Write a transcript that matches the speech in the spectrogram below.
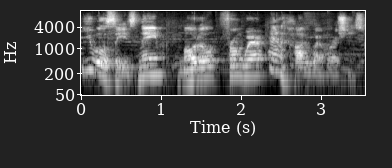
you will see its name, model, firmware and hardware versions.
